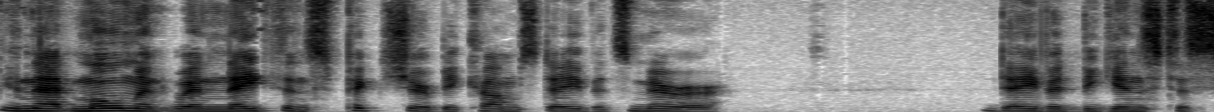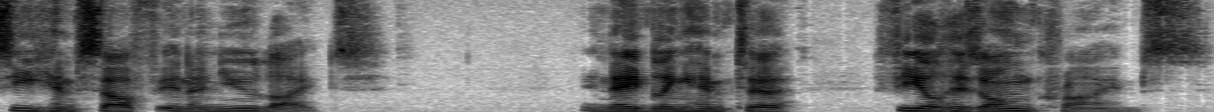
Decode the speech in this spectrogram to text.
In that moment when Nathan's picture becomes David's mirror, David begins to see himself in a new light enabling him to feel his own crimes.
